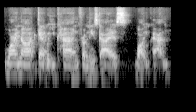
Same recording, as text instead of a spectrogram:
why not get what you can from these guys while you can?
